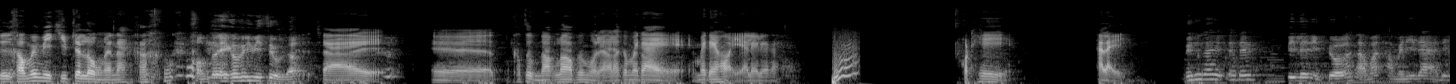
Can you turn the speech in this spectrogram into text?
คือเขาไม่มีคลิปจะลงแล้วนะเขาของตัวเองก็ไม่มีสูตรแล้ว ใช่เออเขาสุ่มนอกรอบไปหมดแล้ว แล้วก็ไม่ได้ ไม่ได้หอยอะไรเลยนะโคตรเท่อะไรไม่ได้ได้ได้ได้ฟรีเลนอีกตัวก็สามารถทำไอ้นี่ได้ดิ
